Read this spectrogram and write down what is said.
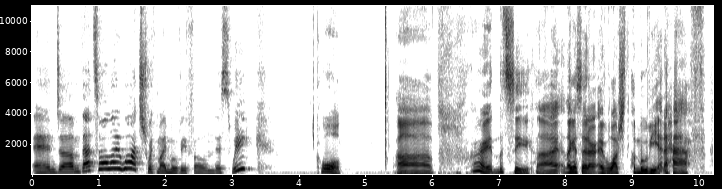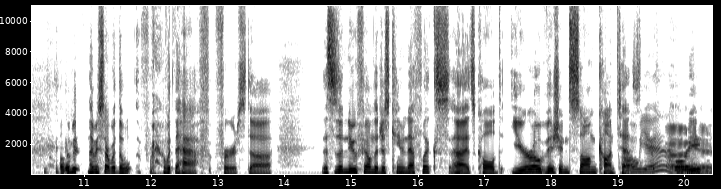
And um, that's all I watched with my movie phone this week. cool. Uh, all right. Let's see. Uh, like I said, I, I've watched a movie and a half. So let me let me start with the with the half first. Uh, this is a new film that just came to Netflix. Uh, it's called Eurovision Song Contest. Oh yeah. Story yeah.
